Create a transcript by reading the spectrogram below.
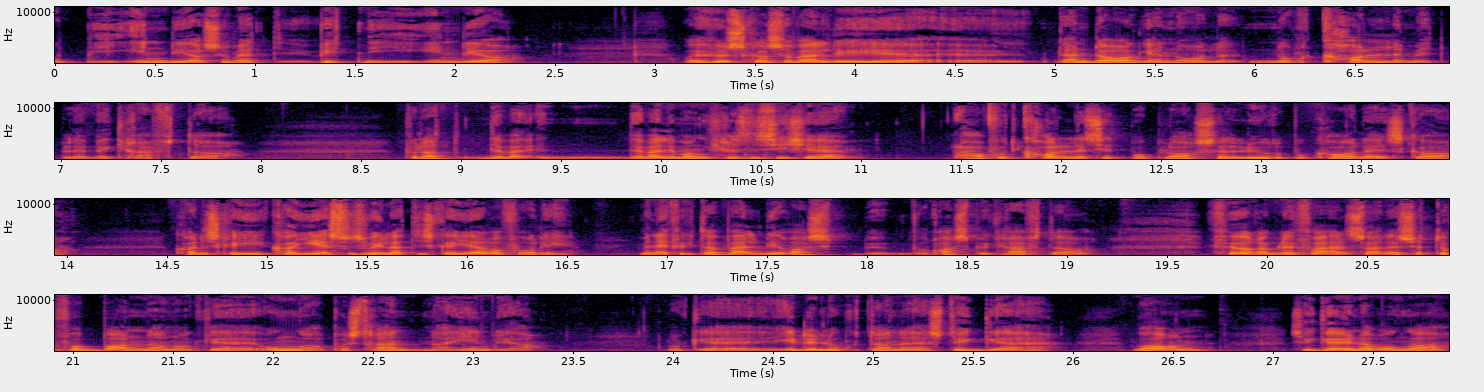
opp i India som et vitne i India. Og jeg husker så veldig eh, den dagen når, når kallet mitt ble bekrefta. For det, det, er veldig mange kristne som ikke har fått kallet sitt på plass, eller lurer på hva, skal, hva, skal, hva Jesus vil at de skal gjøre for dem. Men jeg fikk det veldig raskt ras bekrefta. Før jeg ble frelst, hadde jeg sittet og forbanna noen unger på strendene i India. Noen illeluktende, stygge barn. Sigøynerunger.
